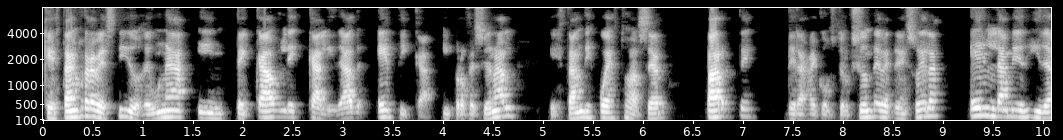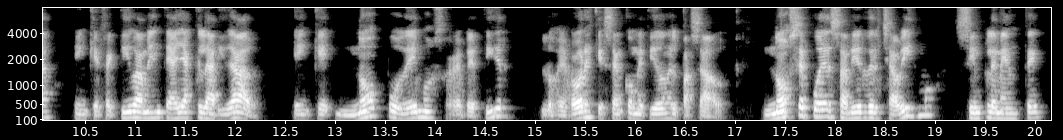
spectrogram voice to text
que están revestidos de una impecable calidad ética y profesional, están dispuestos a ser parte de la reconstrucción de Venezuela en la medida en que efectivamente haya claridad en que no podemos repetir los errores que se han cometido en el pasado. No se puede salir del chavismo simplemente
